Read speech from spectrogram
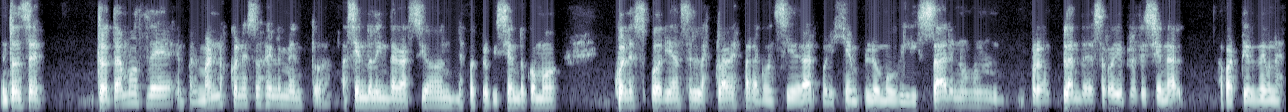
Entonces, tratamos de empalmarnos con esos elementos, haciendo la indagación, después propiciando cómo, cuáles podrían ser las claves para considerar, por ejemplo, movilizar en un plan de desarrollo profesional a partir de una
